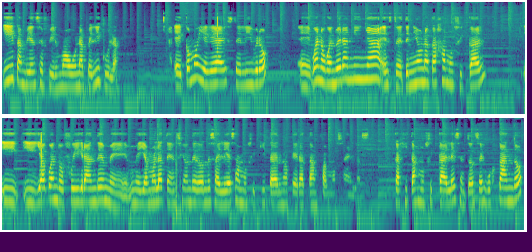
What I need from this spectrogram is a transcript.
y también se filmó una película. Eh, ¿Cómo llegué a este libro? Eh, bueno, cuando era niña este, tenía una caja musical y, ya cuando fui grande me, llamó la atención de dónde salía esa musiquita, ¿no? que era tan famosa en las cajitas musicales. Entonces buscando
